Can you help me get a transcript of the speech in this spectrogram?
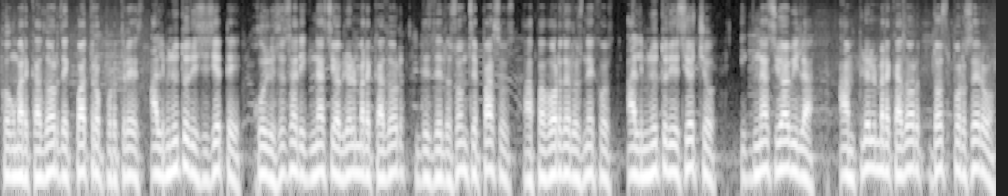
con marcador de 4 por 3. Al minuto 17, Julio César Ignacio abrió el marcador desde los 11 pasos a favor de los Nejos. Al minuto 18, Ignacio Ávila amplió el marcador 2 por 0.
